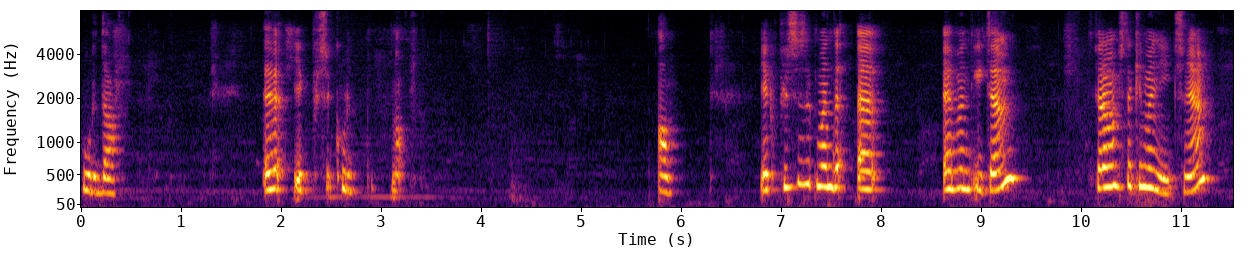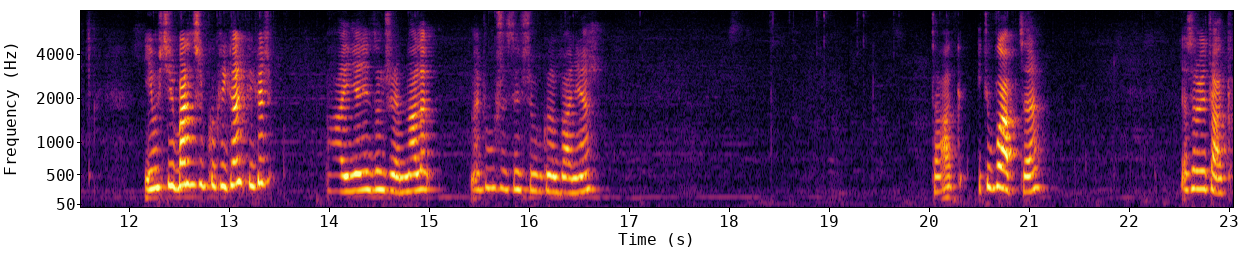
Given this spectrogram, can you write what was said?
kurda. E, jak piszę, kur... no. O. Jak piszę sobie komendę e, event item, to mam się takie menu, nie? I musicie bardzo szybko klikać, klikać. A, ja nie zdążyłem, no ale najpierw muszę sobie jeszcze wykonywanie. Tak. I tu w łapce. Ja zrobię tak.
